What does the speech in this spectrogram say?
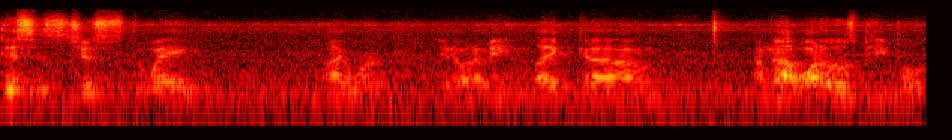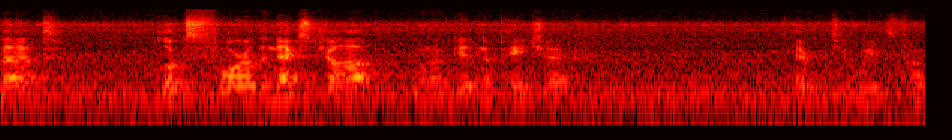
this is just the way I work. You know what I mean? Like, um, I'm not one of those people that looks for the next job when I'm getting a paycheck every two weeks from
